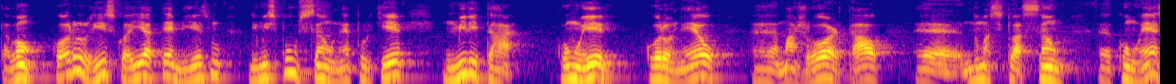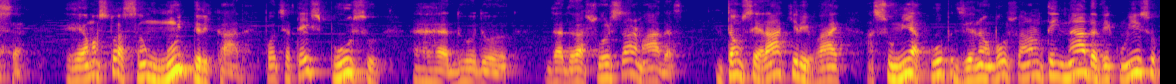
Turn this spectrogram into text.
Tá bom? Corre o risco aí até mesmo de uma expulsão, né? Porque um militar como ele, coronel, é, major, tal, é, numa situação é, como essa, é uma situação muito delicada. Pode ser até expulso do, do, da, das Forças Armadas. Então, será que ele vai assumir a culpa e dizer, não, Bolsonaro não tem nada a ver com isso,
